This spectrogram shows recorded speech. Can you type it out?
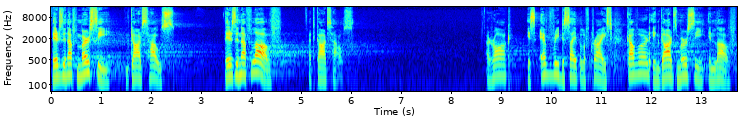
There's enough mercy at God's house, there's enough love at God's house. A rock is every disciple of Christ covered in God's mercy in love.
